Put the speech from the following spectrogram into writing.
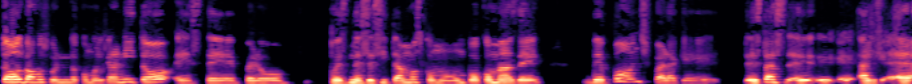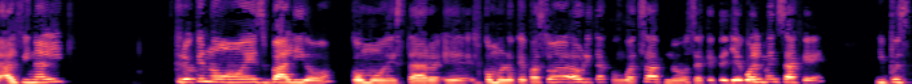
todos vamos poniendo como el granito, este, pero pues necesitamos como un poco más de, de punch para que estas, eh, eh, eh, al, al, final, creo que no es válido como estar, como lo que pasó ahorita con WhatsApp, ¿no? O sea, que te llegó el mensaje y pues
